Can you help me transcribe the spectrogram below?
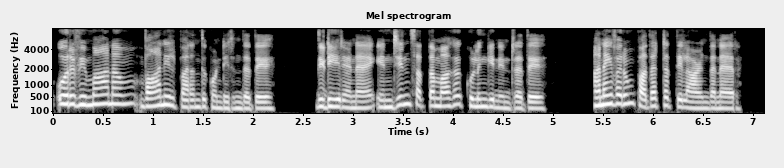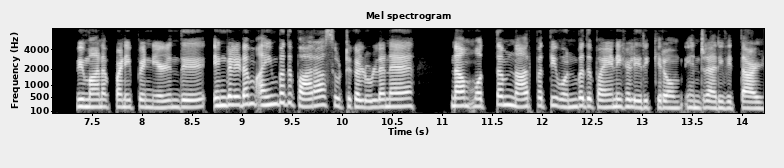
ஒரு விமானம் வானில் பறந்து கொண்டிருந்தது. திடீரென என்ஜின் சத்தமாக குலுங்கி நின்றது. அனைவரும் பதட்டத்தில் ஆழ்ந்தனர். விமானப் பணிப்பெண் எழுந்து எங்களிடம் ஐம்பது பாராசூட்டுகள் உள்ளன. நாம் மொத்தம் நாற்பத்தி ஒன்பது பயணிகள் இருக்கிறோம் என்று அறிவித்தாள்.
